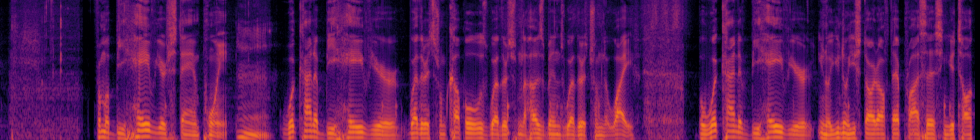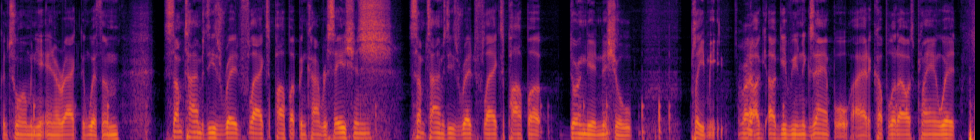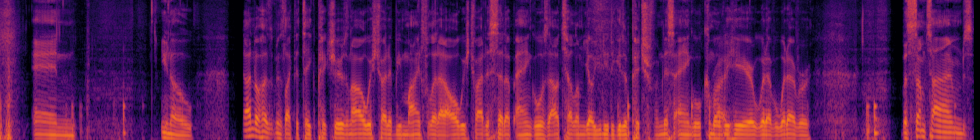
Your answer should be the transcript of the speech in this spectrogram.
from a behavior standpoint, what kind of behavior, whether it's from couples, whether it's from the husbands, whether it's from the wife, but what kind of behavior, you know, you know, you start off that process and you're talking to them and you're interacting with them. Sometimes these red flags pop up in conversation. Sometimes these red flags pop up during the initial play know, Right. I'll, I'll give you an example. I had a couple that I was playing with, and you know, I know husbands like to take pictures, and I always try to be mindful of that. I always try to set up angles. I'll tell them, "Yo, you need to get a picture from this angle. Come over here, whatever, whatever." But sometimes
